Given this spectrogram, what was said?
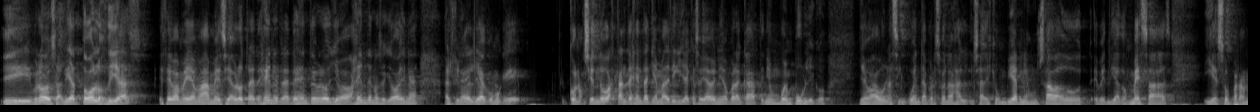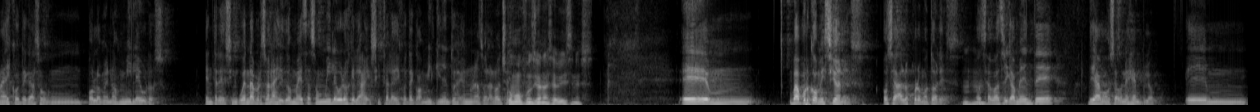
Y, bro, salía todos los días. Este va me llamaba, me decía, bro, tráete gente, tráete gente, bro. Llevaba gente, no sé qué vaina. Al final del día, como que conociendo bastante gente aquí en Madrid, ya que se había venido para acá, tenía un buen público. Llevaba unas 50 personas, al, o sea, es que un viernes, un sábado, eh, vendía dos mesas. Y eso para una discoteca son por lo menos mil euros. Entre 50 personas y dos mesas son mil euros que le existe a la discoteca, o 1500 en una sola noche. ¿Cómo funciona ese business? Eh, va por comisiones, o sea, a los promotores. O sea, básicamente, digamos, o sea, un ejemplo. eh,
